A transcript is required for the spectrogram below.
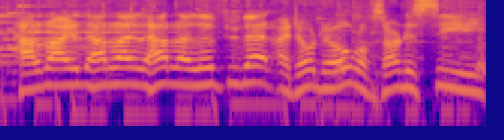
how did I how did I how did I live through that? I don't know. I'm starting to see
